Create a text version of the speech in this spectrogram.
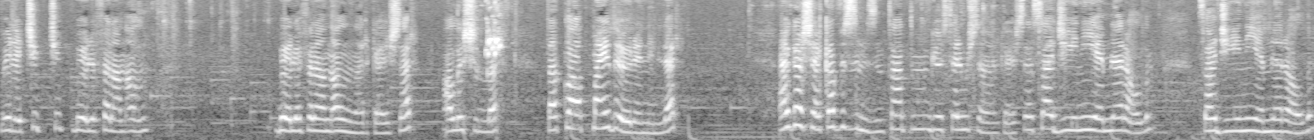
Böyle çık çık böyle falan alın. Böyle falan alın arkadaşlar. Alışırlar. Takla atmayı da öğrenirler. Arkadaşlar kafesimizin tanıtımını göstermiştim arkadaşlar. Sadece yeni yemler aldım. Sadece yeni yemler aldım.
